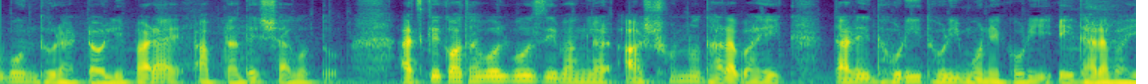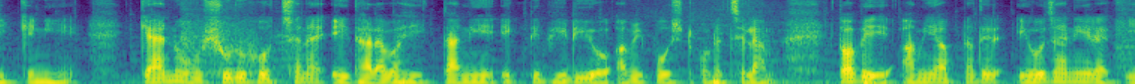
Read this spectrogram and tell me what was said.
বন্ধুরা টলিপাড়ায় আপনাদের স্বাগত। আজকে কথা বলব জি বাংলার আসন্ন ধারাবাহিক তারে ধরি ধরি মনে করি এই ধারাবাহিককে নিয়ে। কেন শুরু হচ্ছে না এই ধারাবাহিক তা নিয়ে একটি ভিডিও আমি পোস্ট করেছিলাম। তবে আমি আপনাদের এও জানিয়ে রাখি,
